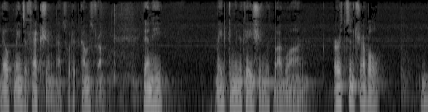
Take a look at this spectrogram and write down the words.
Milk means affection. That's what it comes from. Then he made communication with Bhagwan. Earth's in trouble. Hmm.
